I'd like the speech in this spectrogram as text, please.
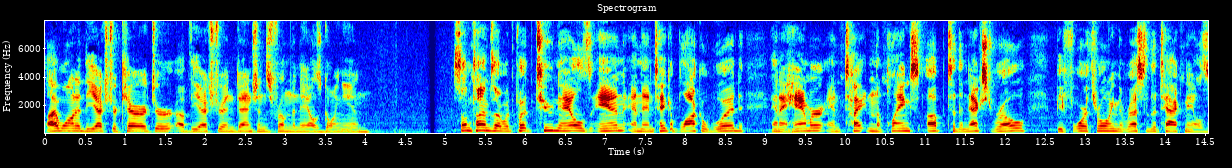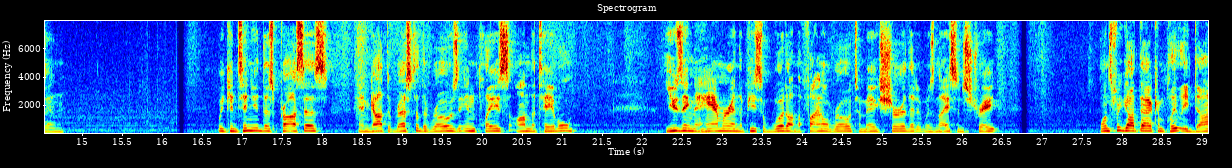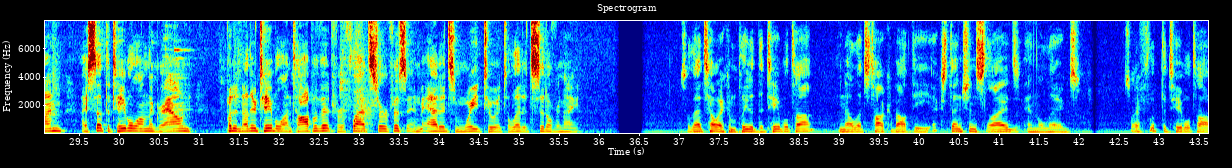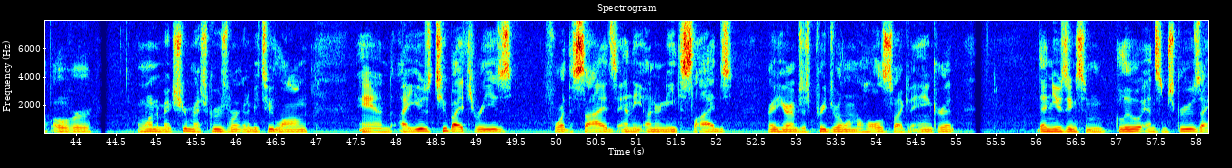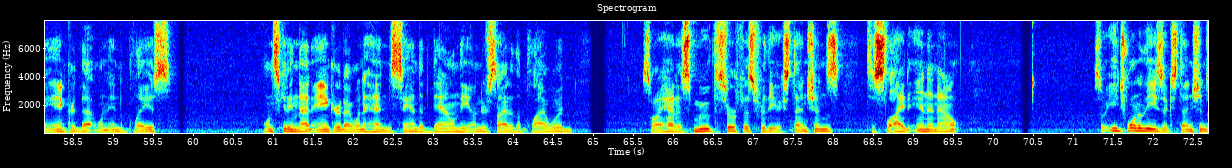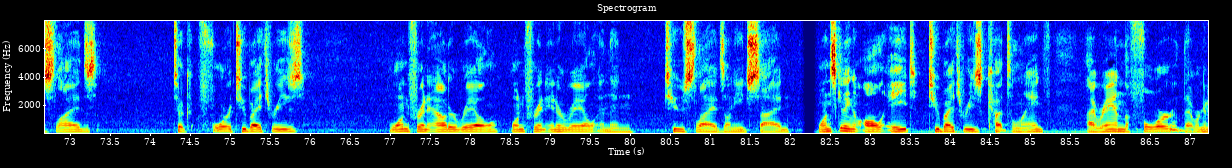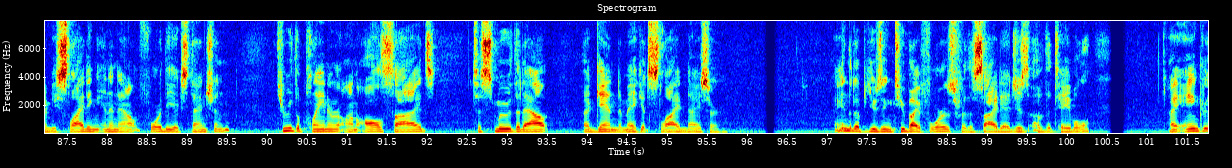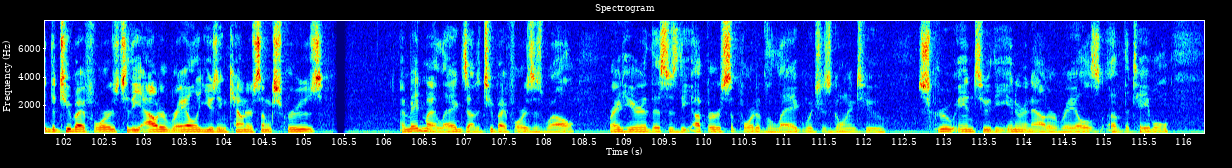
I wanted the extra character of the extra indentions from the nails going in. Sometimes I would put two nails in and then take a block of wood and a hammer and tighten the planks up to the next row before throwing the rest of the tack nails in. We continued this process and got the rest of the rows in place on the table using the hammer and the piece of wood on the final row to make sure that it was nice and straight. Once we got that completely done, I set the table on the ground, put another table on top of it for a flat surface, and added some weight to it to let it sit overnight. So that's how I completed the tabletop. Now let's talk about the extension slides and the legs. So I flipped the tabletop over. I wanted to make sure my screws weren't going to be too long and I used 2x3s for the sides and the underneath slides. Right here I'm just pre-drilling the holes so I could anchor it. Then using some glue and some screws I anchored that one into place. Once getting that anchored I went ahead and sanded down the underside of the plywood so I had a smooth surface for the extensions to slide in and out. So each one of these extension slides took four two by threes, one for an outer rail, one for an inner rail, and then two slides on each side. Once getting all eight two by threes cut to length, I ran the four that were going to be sliding in and out for the extension through the planer on all sides to smooth it out again to make it slide nicer. I ended up using 2x4s for the side edges of the table. I anchored the 2x4s to the outer rail using countersunk screws. I made my legs out of 2x4s as well. Right here, this is the upper support of the leg, which is going to screw into the inner and outer rails of the table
